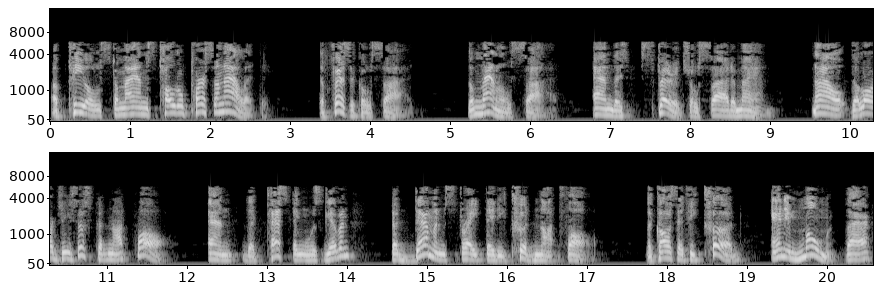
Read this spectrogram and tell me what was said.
appeals to man's total personality, the physical side, the mental side, and the spiritual side of man. Now, the Lord Jesus could not fall, and the testing was given to demonstrate that he could not fall. Because if he could, any moment there,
